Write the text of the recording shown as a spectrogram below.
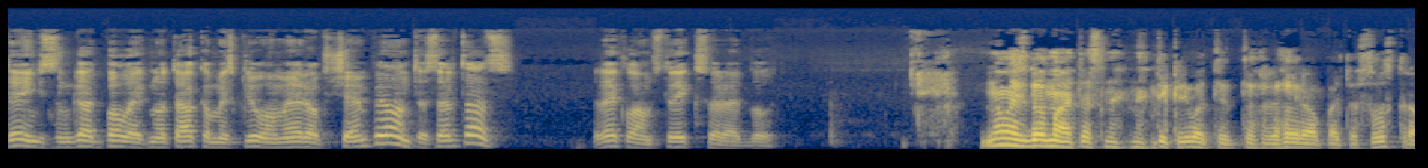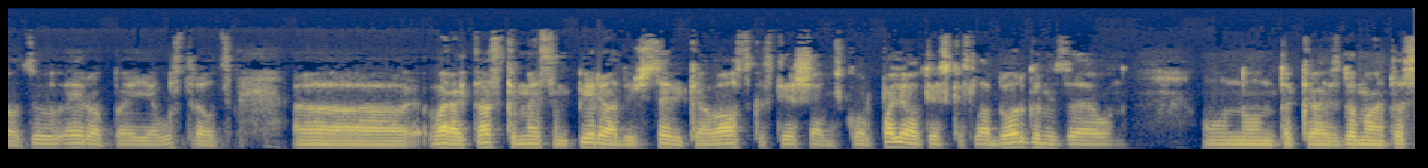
90 gadi paliek no tā, ka mēs kļuvām Eiropas čempioni. Tas ar tāds reklāmas triks varētu būt. Nu, es domāju, tas ne, ne tik ļoti Eiropai tas uztrauc. Eiropai jau uztrauc uh, vairāk tas, ka mēs esam pierādījuši sevi kā valsts, kas tiešām uz ko var paļauties, kas labi organizē un, Un, un tā kā es domāju, tas,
